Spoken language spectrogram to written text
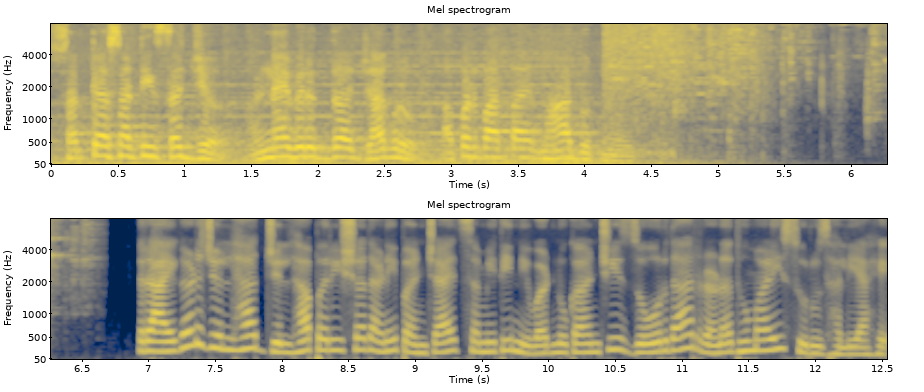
सत्यासाठी सज्ज अन्यायाविरुद्ध जागरूक आपण पाहताय महादूत न्यूज. रायगड जिल्ह्यात जिल्हा परिषद आणि पंचायत समिती निवडणुकांची जोरदार रणधुमाळी सुरू झाली आहे.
